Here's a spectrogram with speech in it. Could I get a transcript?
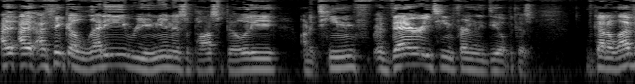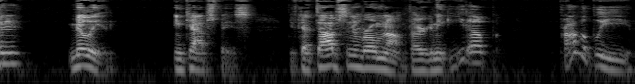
I, I, I think a Leddy reunion is a possibility on a team, a very team friendly deal because we've got 11 million in cap space. You've got Dobson and Romanov that are going to eat up probably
